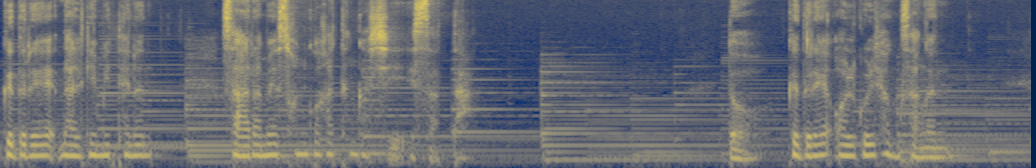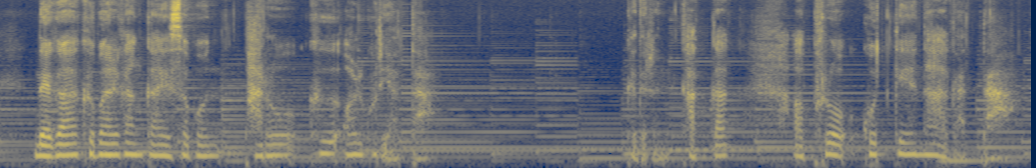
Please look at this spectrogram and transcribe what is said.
그들의 날개 밑에는 사람의 손과 같은 것이 있었다. 또 그들의 얼굴 형상은 내가 그발 강가에서 본 바로 그 얼굴이었다. 그들은 각각 앞으로 곧게 나아갔다.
